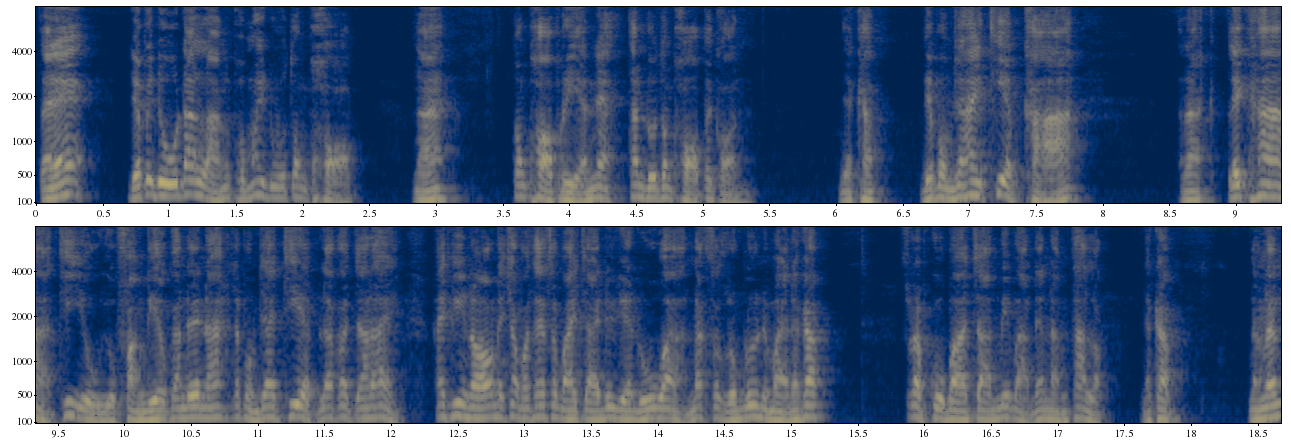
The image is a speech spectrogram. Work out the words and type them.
แต่เนี้ยเดี๋ยวไปดูด้านหลังผมให้ดูตรงขอบนะ ตรงขอบเหรียญเนี่ยท่านดูตรงขอบไปก่อนเนี่ยครับเดี๋ยวผมจะให้เทียบขานะเลขห้าที่อยู่อยู่ฝั่งเดียวกันด้วยนะ แล้วผมจะให้เทียบแล้วก็จะได้ให้พี่น้องในช่องประเทศสบายใจได้เรียนรู้ว่านักสะสมรุ่นใหม่นะครับสำหรับครูบาอาจารย์ไม่บาทแนะนำท่านหรอกนะครับ ดังนั้น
